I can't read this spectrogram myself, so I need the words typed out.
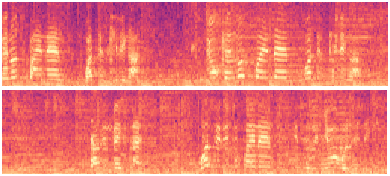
Cannot finance what is killing us. You cannot finance what is killing us. Doesn't make sense. What we need to finance is renewable energy.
